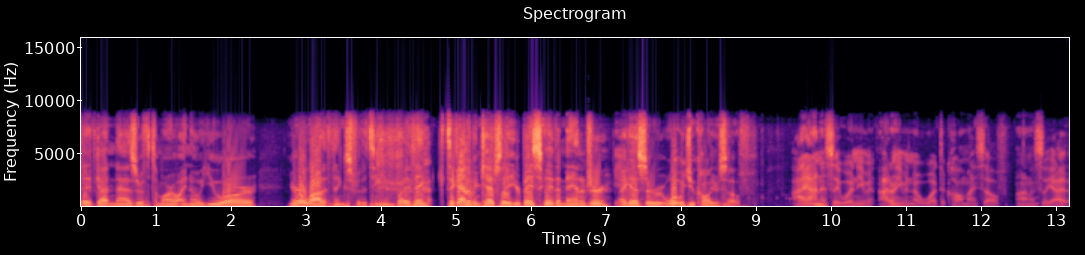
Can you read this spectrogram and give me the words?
they've got nazareth tomorrow i know you are you're a lot of things for the team but i think to kind of encapsulate you're basically the manager i guess or what would you call yourself I honestly wouldn't even. I don't even know what to call myself. Honestly, I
